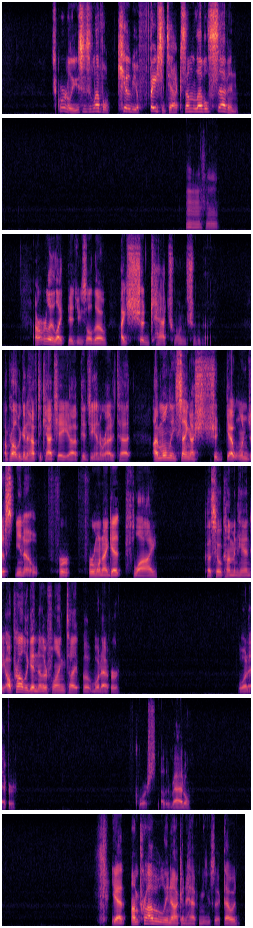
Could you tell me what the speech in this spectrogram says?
Squirtle uses level kill your face attack because I'm level 7. Mm-hmm. I don't really like Pidgeys, although I should catch one, shouldn't I? I'm probably going to have to catch a uh, Pidgey and a Rattata. I'm only saying I should get one just, you know, for for when I get Fly. Because he'll come in handy. I'll probably get another flying type, but whatever. Whatever. Of course, another battle. Yeah, I'm probably not going to have music. That would...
